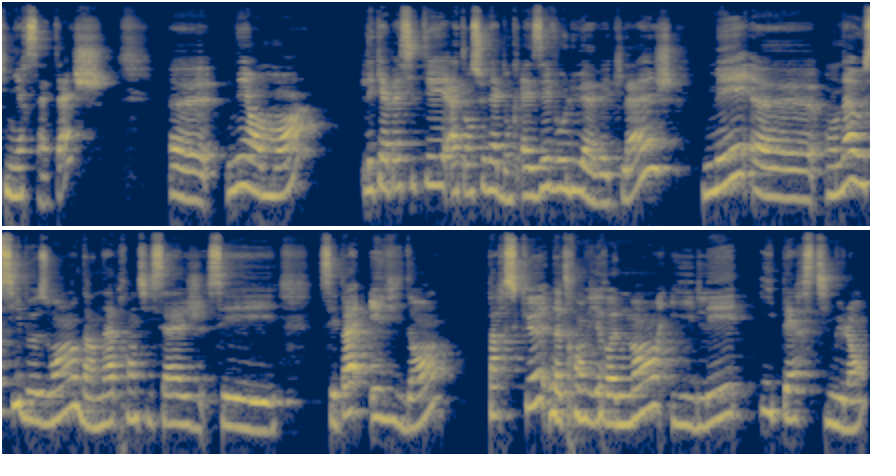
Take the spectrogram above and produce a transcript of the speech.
finir sa tâche. néanmoins, les capacités attentionnelles, donc elles évoluent avec l'âge mais euh, on a aussi besoin d'un apprentissage. C'est c'est pas évident parce que notre environnement il est hyper stimulant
